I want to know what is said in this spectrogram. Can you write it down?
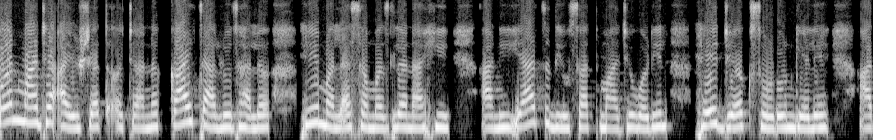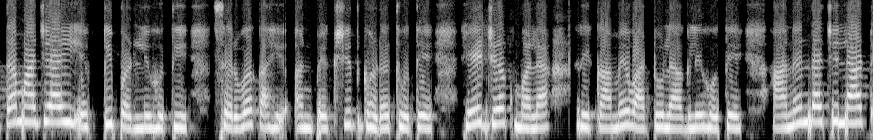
पण माझ्या आयुष्यात अचानक काय चालू झालं हे मला समजलं नाही. आणि याच दिवसात माझे वडील हे जग सोडून गेले. आता माझी आई एकटी पडली होती. सर्व काही अनपेक्षित घडत होते. हे जग मला रिकामे वाटू लागले होते. आनंदाची लाट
